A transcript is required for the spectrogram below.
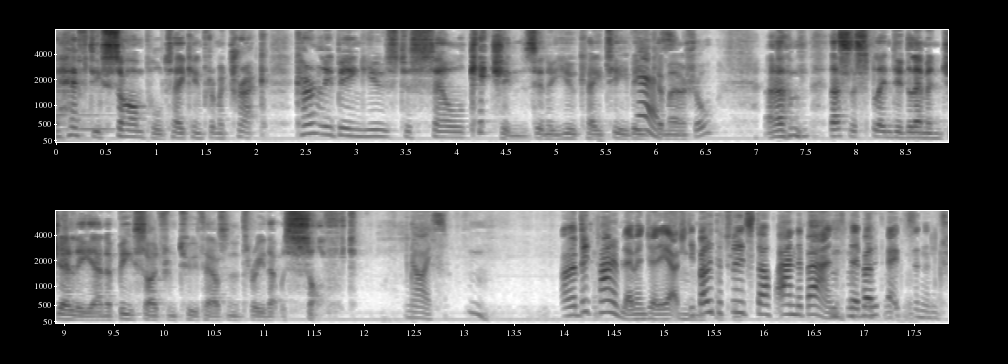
A hefty sample taken from a track currently being used to sell kitchens in a UK TV Yes. commercial. Um, that's the splendid lemon jelly and a B-side from 2003 that was soft. Nice. Hmm. I'm a big fan of lemon jelly, actually. Both the food stuff and the band. They're both excellent.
